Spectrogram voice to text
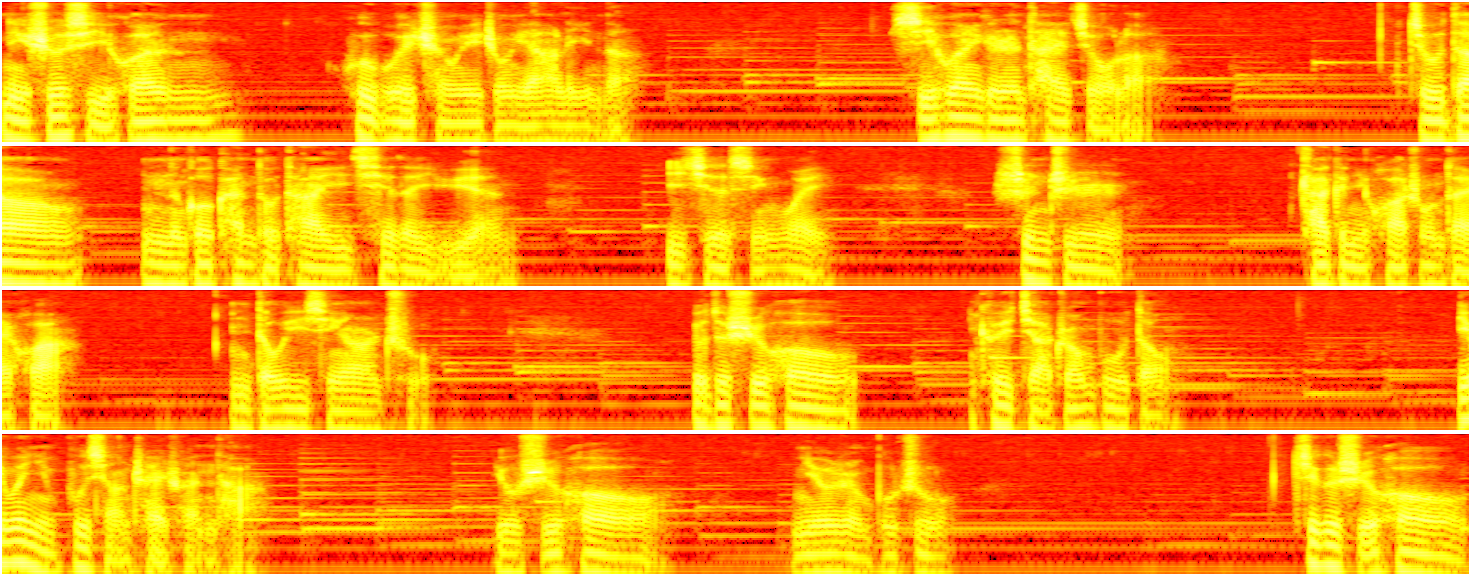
你说喜欢，会不会成为一种压力呢？喜欢一个人太久了，久到你能够看透他一切的语言，一切的行为，甚至他跟你话中带话，你都一清二楚。有的时候，你可以假装不懂，因为你不想拆穿他；有时候，你又忍不住。这个时候。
